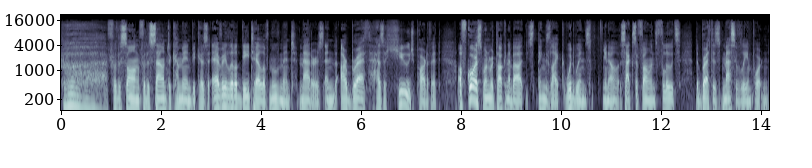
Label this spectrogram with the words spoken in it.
for the song, for the sound to come in because every little detail of movement matters and our breath has a huge part of it. Of course, when we're talking about things like woodwinds, you know, saxophones, flutes, the breath is massively important,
